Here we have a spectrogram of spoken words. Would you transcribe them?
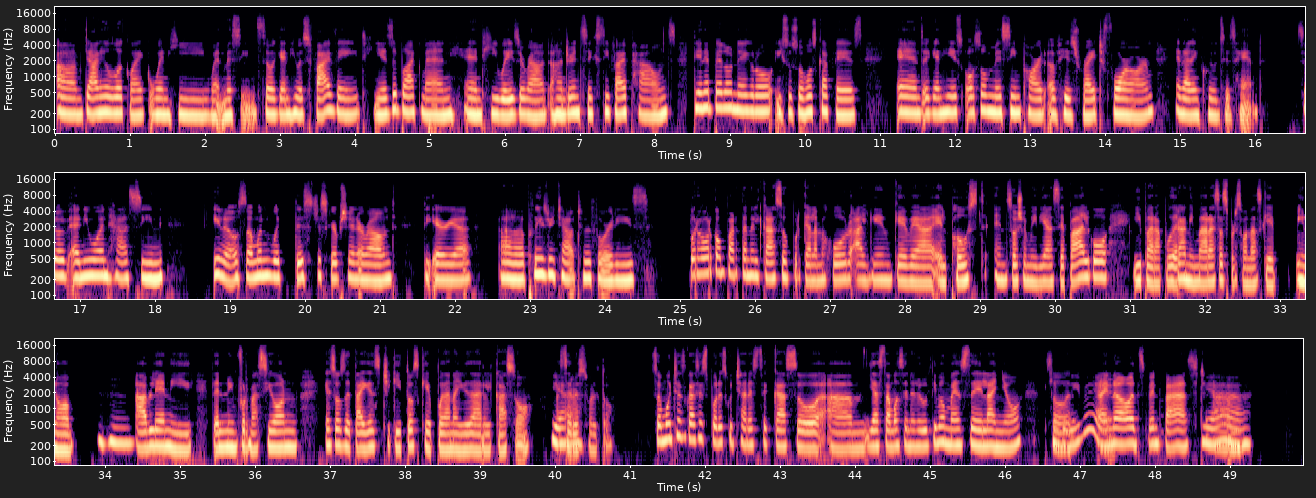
um, Daniel looked like when he went missing. So, again, he was 5'8, he is a black man, and he weighs around 165 pounds. Tiene pelo negro y sus ojos cafés. And again, he is also missing part of his right forearm, and that includes his hand. So if anyone has seen, you know, someone with this description around the area, uh, please reach out to authorities. Por favor, compartan el caso porque a lo mejor alguien que vea el post en social media sepa algo y para poder animar a esas personas que, you know, mm-hmm. hablen y den información, esos detalles chiquitos que puedan ayudar el caso yeah. a ser resuelto. So, muchas gracias por escuchar este caso. Um, ya estamos en el último mes del año. So, believe it. I know it's been fast. Yeah. Um,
